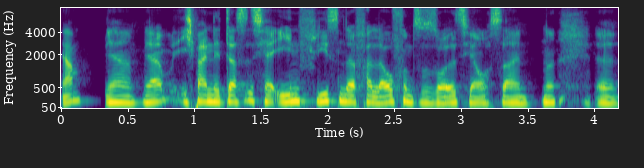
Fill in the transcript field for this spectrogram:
Ja? ja, ja, ich meine, das ist ja eh ein fließender Verlauf und so soll es ja auch sein. Ne? Äh,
